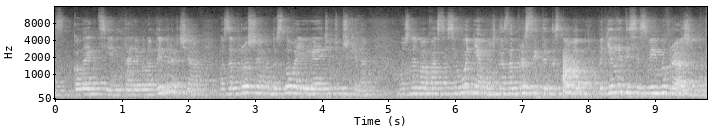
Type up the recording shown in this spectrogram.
з колекції Віталія Володимировича ми запрошуємо до слова Юрія Тютюшкіна. Можливо, вас і сьогодні можна запросити до слова, поділитися своїми враженнями.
